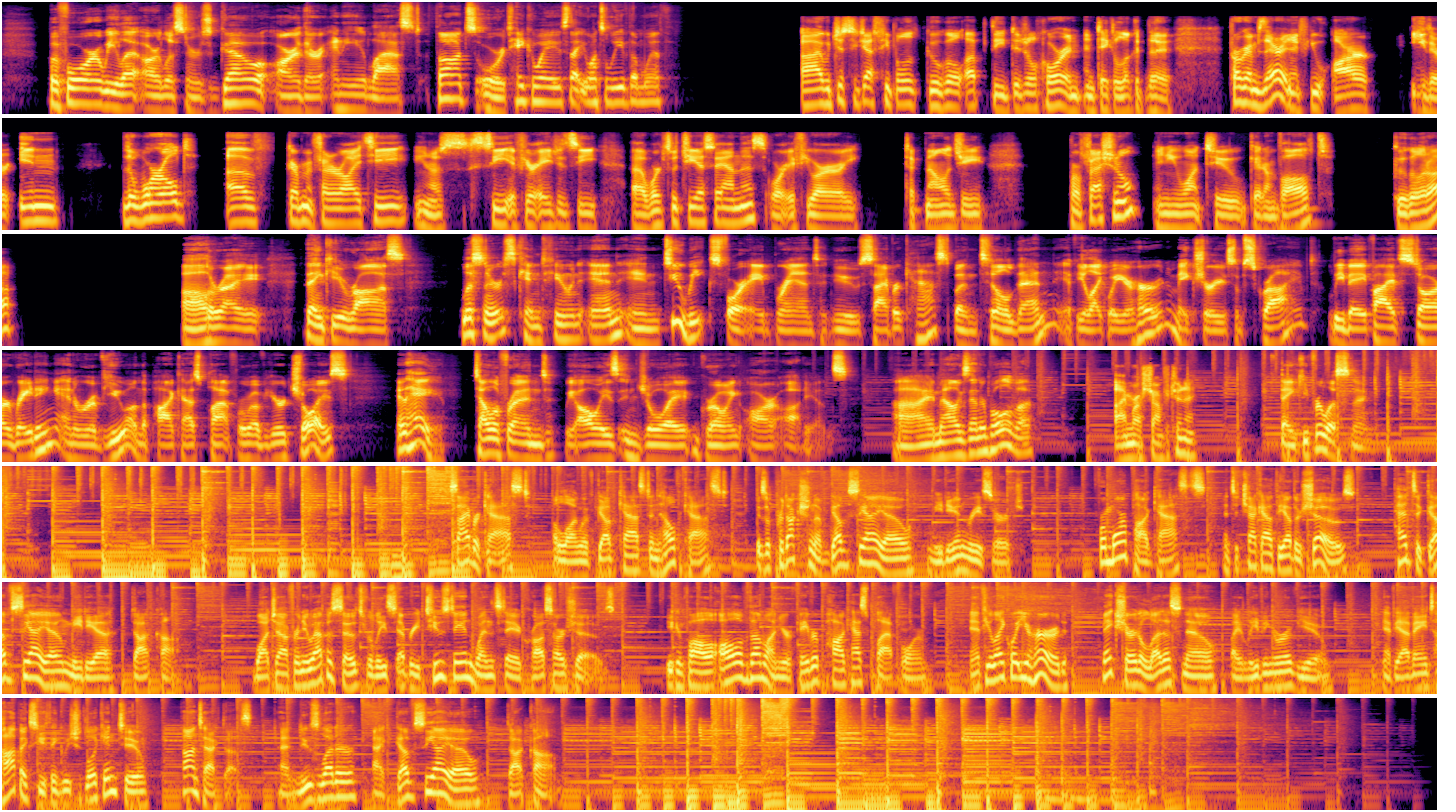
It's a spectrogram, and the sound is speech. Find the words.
Before we let our listeners go, are there any last thoughts or takeaways that you want to leave them with? I would just suggest people Google up the Digital corps and, and take a look at the programs there. And if you are either in the world of government federal IT, you know, see if your agency uh, works with GSA on this, or if you are a technology professional and you want to get involved, Google it up. All right. Thank you, Ross. Listeners can tune in in two weeks for a brand new Cybercast. But until then, if you like what you heard, make sure you're subscribed, leave a five star rating and a review on the podcast platform of your choice. And hey, tell a friend. We always enjoy growing our audience. I'm Alexander Bolova. I'm Ross Gianfortune. Thank you for listening. Cybercast, along with GovCast and HealthCast, is a production of GovCIO Media and Research. For more podcasts and to check out the other shows, head to govciomedia.com. Watch out for new episodes released every Tuesday and Wednesday across our shows. You can follow all of them on your favorite podcast platform. And if you like what you heard, make sure to let us know by leaving a review. And if you have any topics you think we should look into, contact us at newsletter at govcio.com.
